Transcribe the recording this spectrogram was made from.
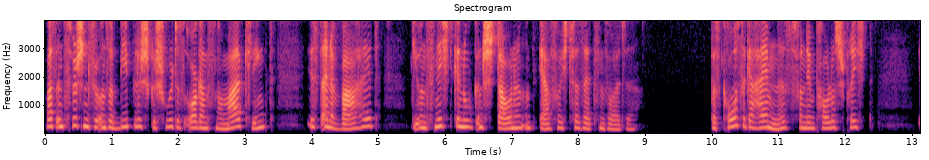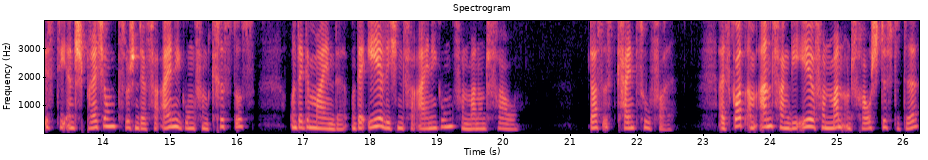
Was inzwischen für unser biblisch geschultes Ohr ganz normal klingt, ist eine Wahrheit, die uns nicht genug in Staunen und Ehrfurcht versetzen sollte. Das große Geheimnis, von dem Paulus spricht, ist die Entsprechung zwischen der Vereinigung von Christus und der Gemeinde und der ehelichen Vereinigung von Mann und Frau. Das ist kein Zufall. Als Gott am Anfang die Ehe von Mann und Frau stiftete,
